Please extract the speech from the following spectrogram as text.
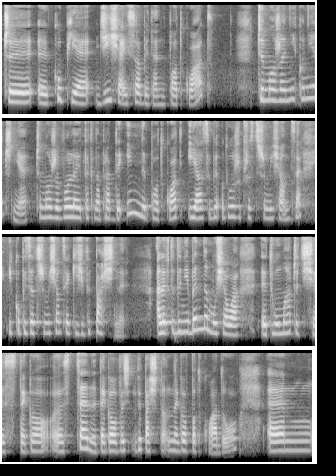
czy kupię dzisiaj sobie ten podkład, czy może niekoniecznie, czy może wolę tak naprawdę inny podkład i ja sobie odłożę przez 3 miesiące i kupię za 3 miesiące jakiś wypaśny. Ale wtedy nie będę musiała e, tłumaczyć się z tego, e, ceny tego wypaśnego podkładu, um,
